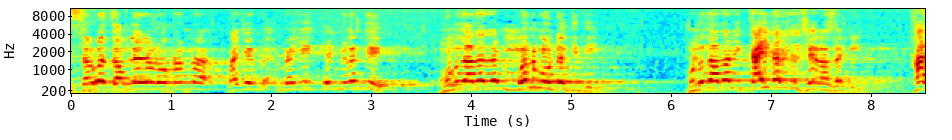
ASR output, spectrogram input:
सर्व जमलेल्या लोकांना माझी माझी एक विनंती म्हणून दादा मन मोठं किती? म्हणून दादानी काय करायचं शहरासाठी? हा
